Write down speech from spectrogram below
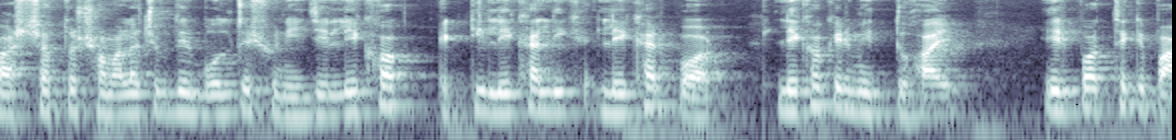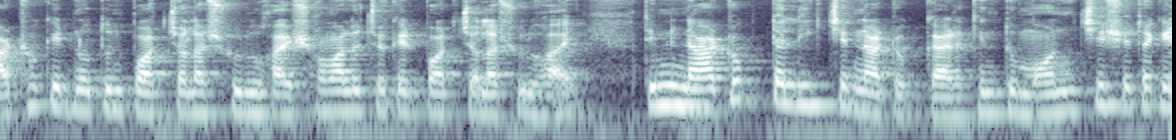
পাশ্চাত্য সমালোচকদের বলতে শুনি যে লেখক একটি লেখা লেখার পর লেখকের মৃত্যু হয়। এরপর থেকে পাঠকের নতুন পথ চলা শুরু হয়, সমালোচকের পথ চলা শুরু হয়। তেমনি নাটকটা লিখছেন নাটককার, কিন্তু মঞ্চে সেটাকে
